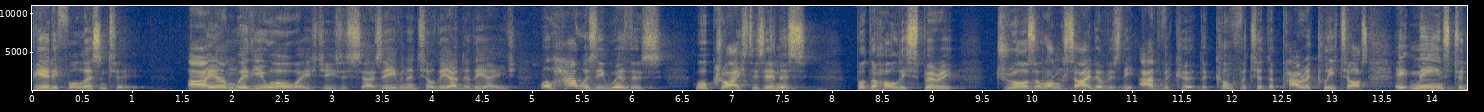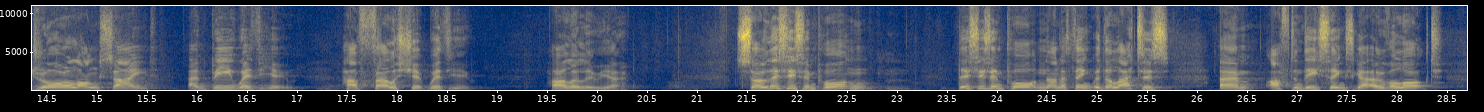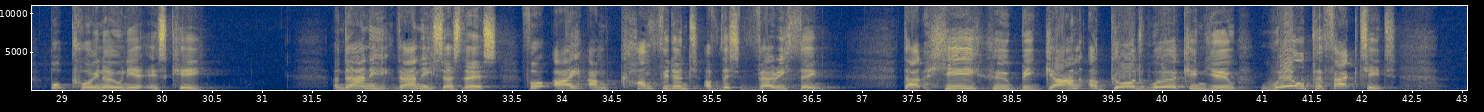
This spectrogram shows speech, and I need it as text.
Beautiful, isn't it? I am with you always, Jesus says, even until the end of the age. Well, how is He with us? Well, Christ is in us, but the Holy Spirit draws alongside of us, the advocate, the comforter, the parakletos. It means to draw alongside and be with you, have fellowship with you. Hallelujah. So, this is important. This is important, and I think with the letters, um, often these things get overlooked, but koinonia is key. And then he, then he says this For I am confident of this very thing, that he who began a good work in you will perfect it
